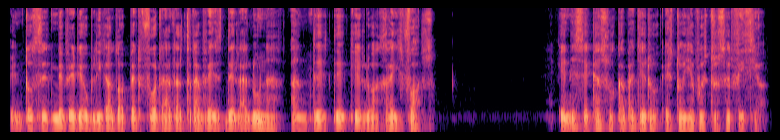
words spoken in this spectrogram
«Entonces me veré obligado a perforar a través de la luna antes de que lo hagáis vos». «En ese caso, caballero, estoy a vuestro servicio»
